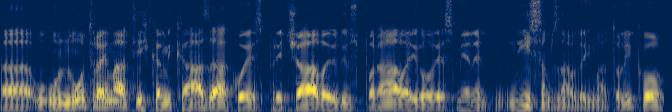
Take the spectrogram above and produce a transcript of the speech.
Uh, unutra ima tih kamikaza koje sprečavaju ili usporavaju ove smjene. Nisam znao da ima toliko.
